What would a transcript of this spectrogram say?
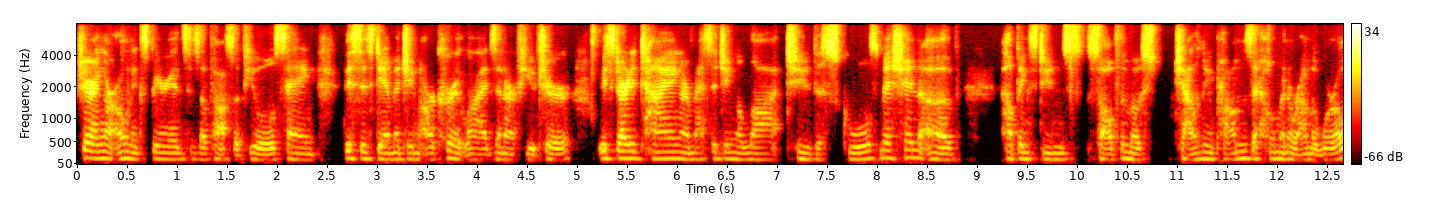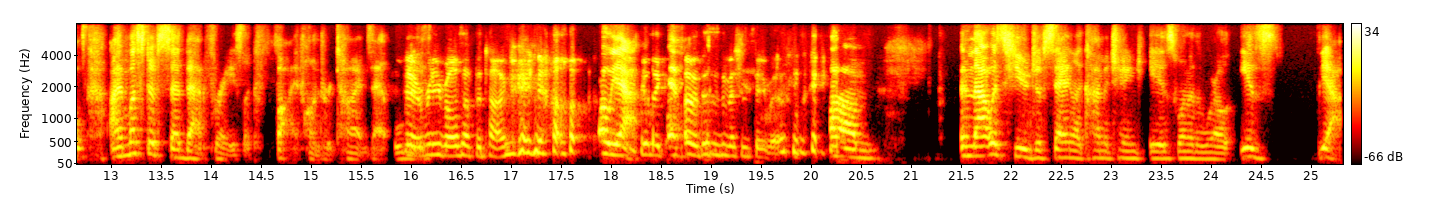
sharing our own experiences of fossil fuels, saying this is damaging our current lives and our future. We started tying our messaging a lot to the school's mission of helping students solve the most challenging problems at home and around the world. I must have said that phrase like 500 times at least. It really rolls off the tongue right now. Oh yeah. You're like, and, oh, this is the mission statement. um, and that was huge of saying like climate change is one of the world is yeah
